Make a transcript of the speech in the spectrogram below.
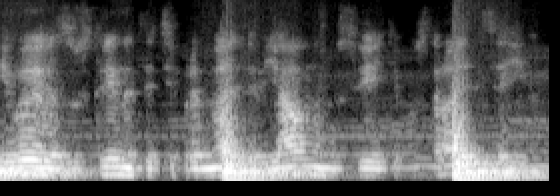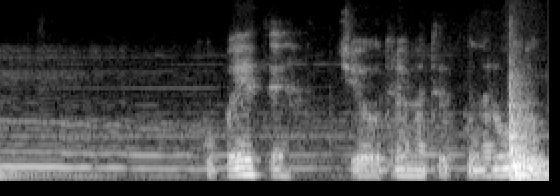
і ви зустрінете ці предмети в явному світі, постарайтеся їх купити, чи отримати в подарунок.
